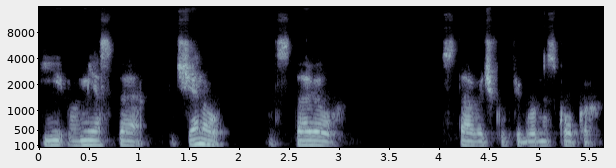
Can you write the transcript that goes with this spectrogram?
и вместо Channel вставил ставочку в фигурных скобках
